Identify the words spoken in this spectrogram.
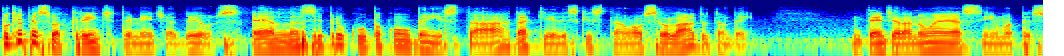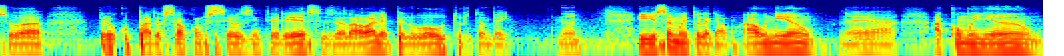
Porque a pessoa crente, temente a Deus, ela se preocupa com o bem-estar daqueles que estão ao seu lado também. Entende? Ela não é assim uma pessoa preocupada só com seus interesses, ela olha pelo outro também, né? E isso é muito legal. A união, né? A, a comunhão,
